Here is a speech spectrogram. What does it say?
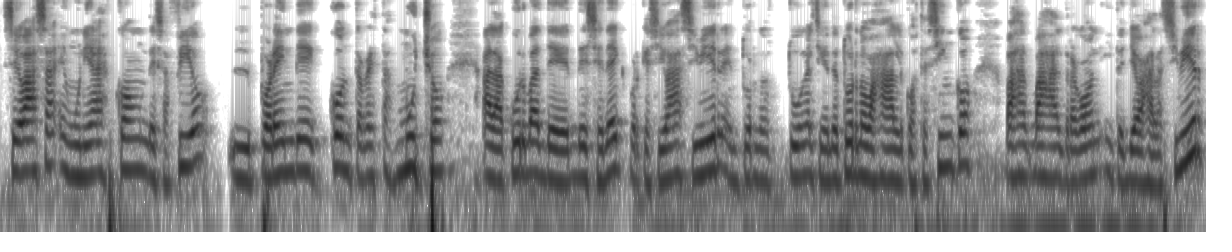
se basa en unidades con desafío por ende contrarrestas mucho a la curva de, ese deck, porque si vas a Sibir en turno, tú en el siguiente turno bajas al coste 5, bajas, al dragón y te llevas a la Sibir.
